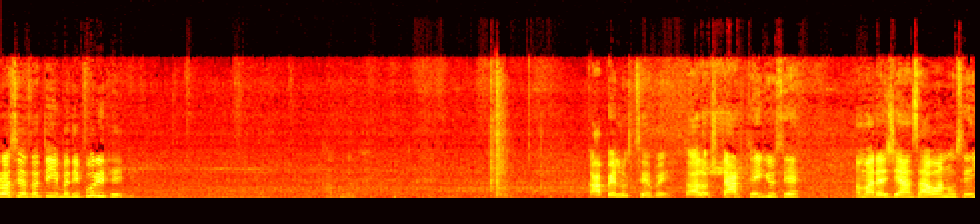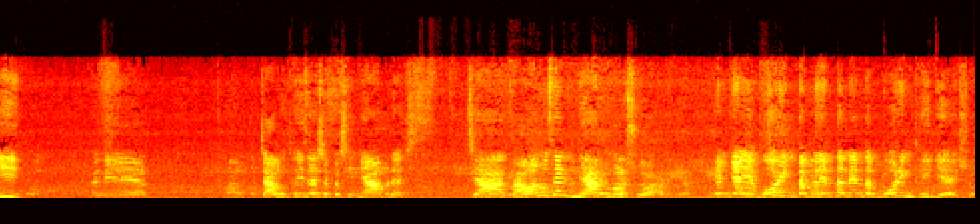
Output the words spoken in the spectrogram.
પ્રોસેસ હતી એ બધી પૂરી થઈ ગઈ. કાપેલું જ છે ભાઈ. તો સ્ટાર્ટ થઈ ગયું છે. અમારે જ્યાં જવાનું છે ઈ. અને ચાલુ થઈ જશે પછી ત્યાં આપણે જ્યાં જવાનું છે ને ત્યાં જ મળશું આપણે. કેમ કે અહીંયા બોરિંગ તમને અંદર ને અંદર બોરિંગ થઈ ગયા હશો.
